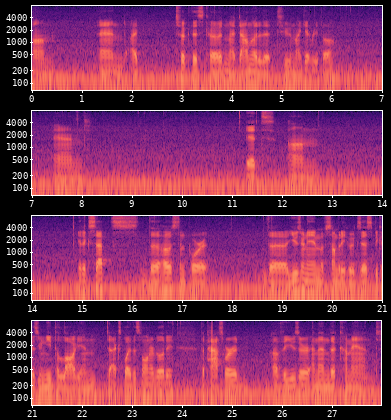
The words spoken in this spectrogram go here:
Um, and I took this code and I downloaded it to my Git repo. And it um, it accepts the host and port the username of somebody who exists because you need to log in to exploit this vulnerability the password of the user and then the command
